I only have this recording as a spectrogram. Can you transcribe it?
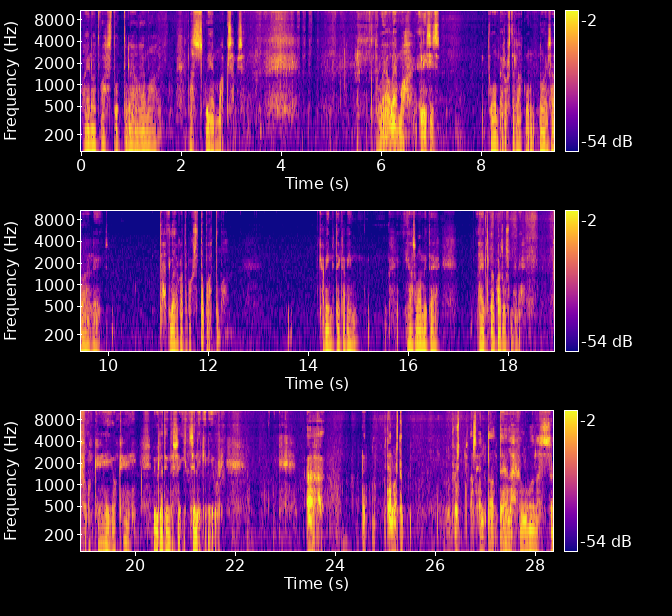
Ainoat vastuut tulee olemaan laskujen maksamisen. Tulee olemaan. Eli siis tuon perusteella, kun noin sanoin, niin tämä tulee joka tapauksessa tapahtumaan. Kävin miten kävin, ihan sama miten lähitulevaisuus menee. Okei, okei. Yllätin tässä itsenikin juuri. Uh, nyt pitää nostaa pystyt asentoon täällä luolassa.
